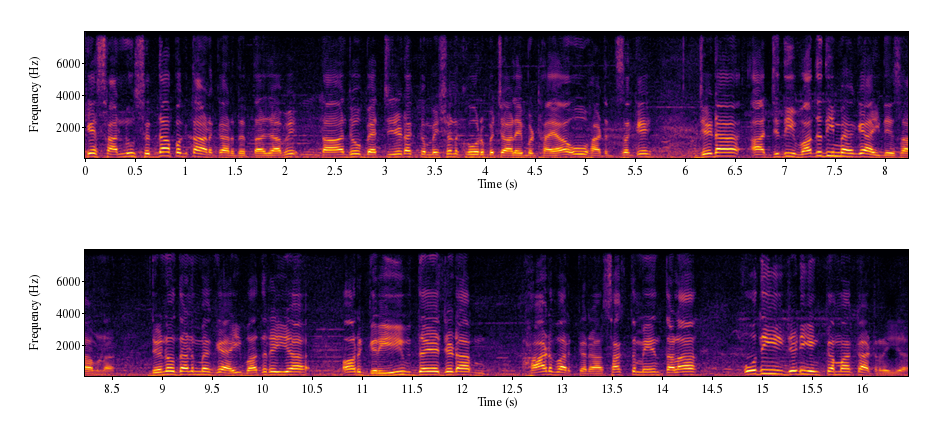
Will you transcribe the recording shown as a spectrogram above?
ਕਿ ਸਾਨੂੰ ਸਿੱਧਾ ਭੁਗਤਾਨ ਕਰ ਦਿੱਤਾ ਜਾਵੇ ਤਾਂ ਜੋ ਵਿੱਚ ਜਿਹੜਾ ਕਮਿਸ਼ਨ ਖੋਰ ਵਿਚਾਲੇ ਬਿਠਾਇਆ ਉਹ ਹਟ ਸਕੇ ਜਿਹੜਾ ਅੱਜ ਦੀ ਵੱਧਦੀ ਮਹਿੰਗਾਈ ਦੇ ਹਿਸਾਬ ਨਾਲ ਦਿਨੋਂ ਦਿਨ ਮਹਿੰਗਾਈ ਵੱਧ ਰਹੀ ਆ ਔਰ ਗਰੀਬ ਦੇ ਜਿਹੜਾ ਹਾਰਡ ਵਰਕਰ ਆ ਸਖਤ ਮਿਹਨਤ ਵਾਲਾ ਉਹਦੀ ਜਿਹੜੀ ਇਨਕਮ ਆ ਘਟ ਰਹੀ ਆ।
